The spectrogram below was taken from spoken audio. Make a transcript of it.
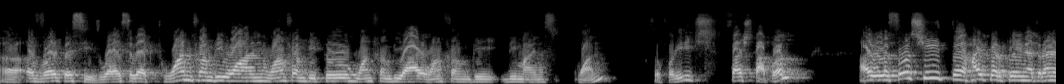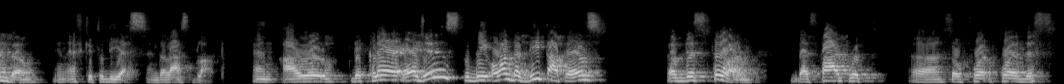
uh, of vertices, where I select one from v1, one from v2, one from vi, one from v d minus one. So for each such tuple, I will associate the hyperplane at random in fq to ds in the last block, and I will declare edges to be all the d tuples of this form. That start with uh, so for, for this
